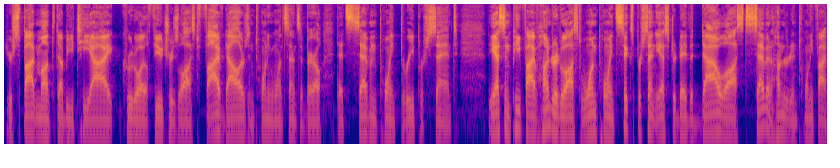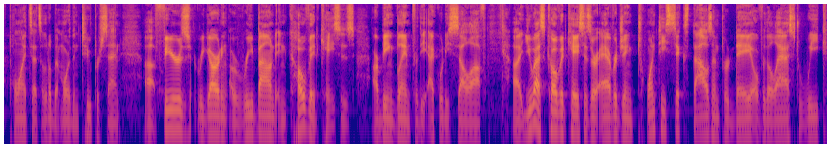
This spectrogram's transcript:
Your spot month WTI crude oil futures lost $5.21 a barrel. That's 7.3%. The S&P 500 lost 1.6% yesterday. The Dow lost 725 points. That's a little bit more than 2%. Uh, fears regarding a rebound in COVID cases are being blamed for the equity sell-off. Uh, U.S. COVID cases are averaging 26,000 per day over the last week,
